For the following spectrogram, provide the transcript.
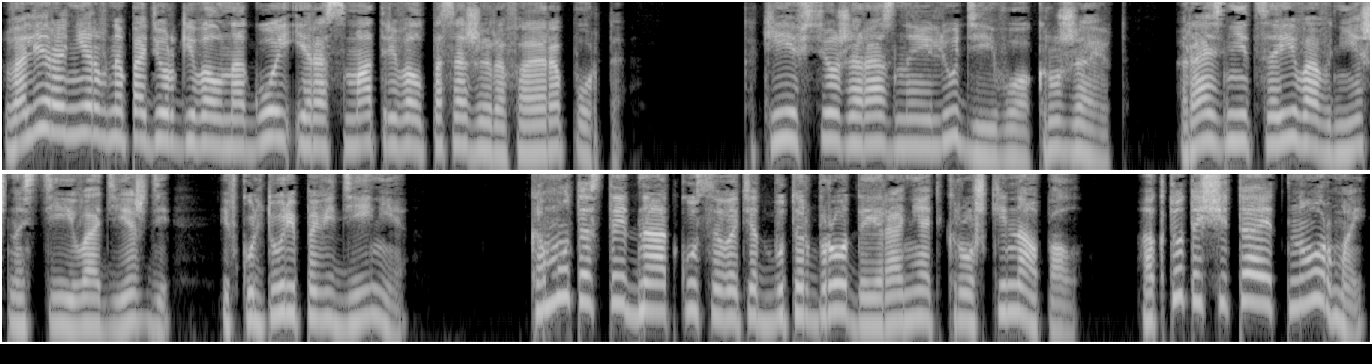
Валера нервно подергивал ногой и рассматривал пассажиров аэропорта. Какие все же разные люди его окружают. Разница и во внешности, и в одежде, и в культуре поведения. Кому-то стыдно откусывать от бутерброда и ронять крошки на пол. А кто-то считает нормой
